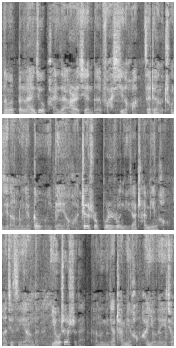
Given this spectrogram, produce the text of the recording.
那么本来就排在二线的法系的话，在这样的冲击当中就更容易边缘化。这个时候不是说你家产品好啊就怎样的，油车时代可能你家产品好还有的一救，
